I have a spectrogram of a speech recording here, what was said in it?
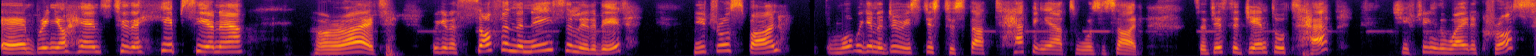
and bring your hands to the hips here now. All right. We're going to soften the knees a little bit. Neutral spine. And what we're going to do is just to start tapping out towards the side. So just a gentle tap, shifting the weight across.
